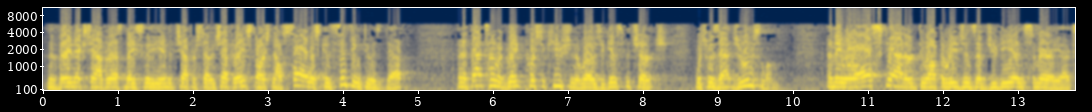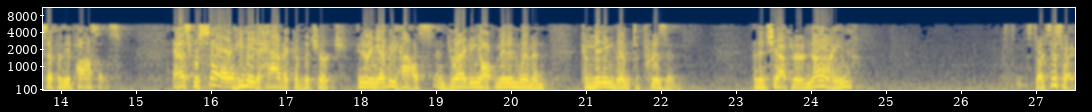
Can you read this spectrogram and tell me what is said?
In the very next chapter, that's basically the end of chapter 7. Chapter 8 starts, Now Saul was consenting to his death. And at that time a great persecution arose against the church, which was at Jerusalem and they were all scattered throughout the regions of Judea and Samaria, except for the apostles. As for Saul, he made havoc of the church, entering every house and dragging off men and women, committing them to prison. And in chapter 9, starts this way.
